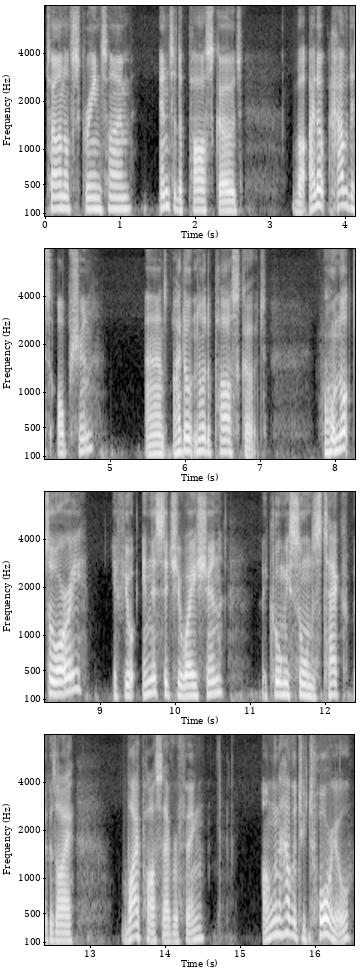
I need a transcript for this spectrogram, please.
turn off screen time, enter the passcode, but I don't have this option and I don't know the passcode. Well, not to worry. If you're in this situation, they call me Saunders Tech because I bypass everything. I'm going to have a tutorial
